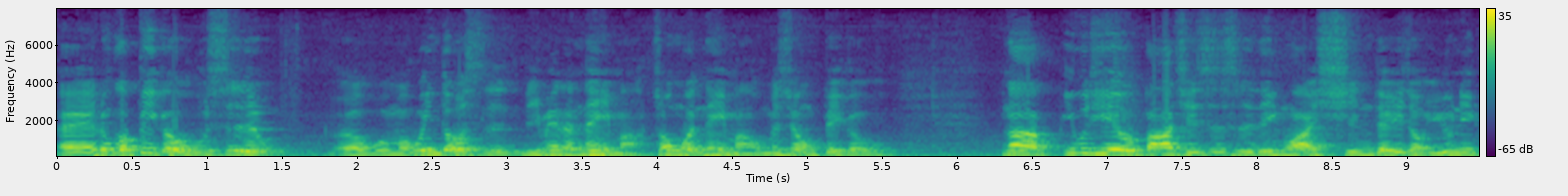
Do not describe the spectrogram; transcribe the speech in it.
诶，如果 Big 五是呃我们 Windows 里面的内码，中文内码，我们是用 Big 五，那 UTF 八其实是另外新的一种 Uni，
